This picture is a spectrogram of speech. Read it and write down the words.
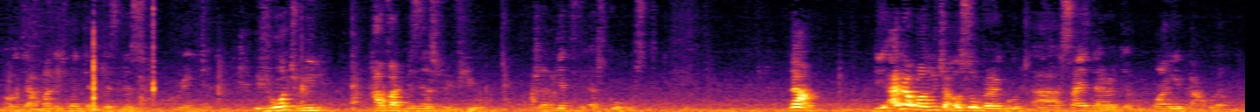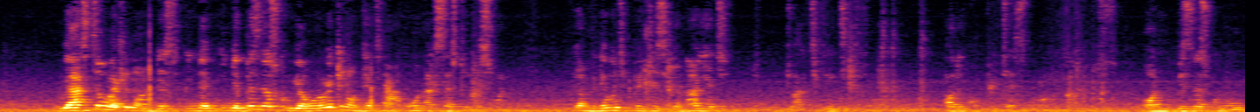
because they are management and business oriented. If you want to read Harvard Business Review, then get the EBSCO host. Now, the other ones which are also very good are Science Direct and One Year Blackwell. We are still working on this. In the, in the business school, we are working on getting our own access to this one. We have been able to purchase it, we are now yet to, to activate it for all the computers on campus, on business school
